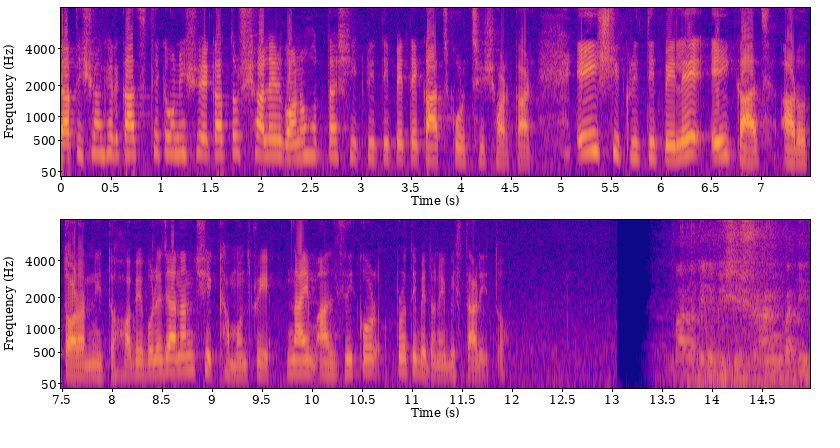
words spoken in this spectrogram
জাতিসংঘের কাছ থেকে উনিশশো একাত্তর সালের গণহত্যা স্বীকৃতি পেতে কাজ করছে সরকার। এই স্বীকৃতি পেলে এই কাজ আরও ত্বরান্বিত হবে বলে জানান শিক্ষামন্ত্রী নাইম আল জিকোর প্রতিবেদনে বিস্তারিত। ভারতের বিশেষ সাংবাদিক।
